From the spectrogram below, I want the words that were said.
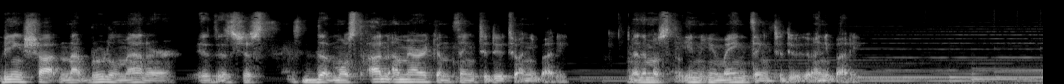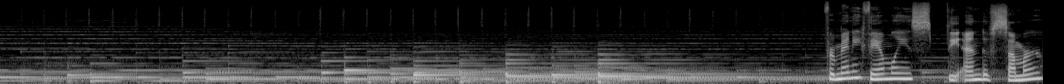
Being shot in that brutal manner it is just the most un-American thing to do to anybody, and the most inhumane thing to do to anybody. For many families, the end of summer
